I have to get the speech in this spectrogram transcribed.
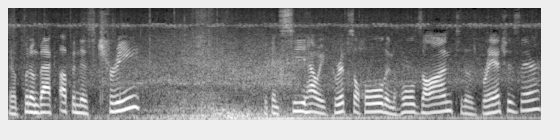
Gonna put him back up in this tree. You can see how he grips a hold and holds on to those branches there.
